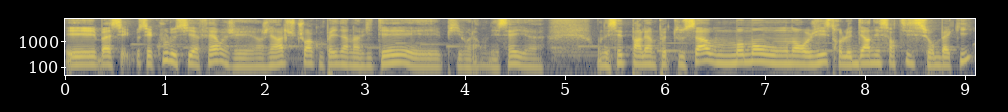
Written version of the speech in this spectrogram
et bah, c'est cool aussi à faire, en général je suis toujours accompagné d'un invité, et puis voilà, on essaye, euh, on essaie de parler un peu de tout ça, au moment où on enregistre, le dernier sorti c'est sur Baki,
